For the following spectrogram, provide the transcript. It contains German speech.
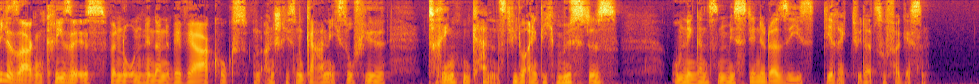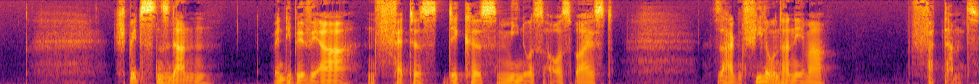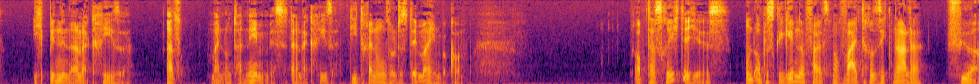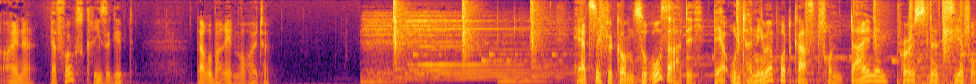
Viele sagen, Krise ist, wenn du unten in deine BWA guckst und anschließend gar nicht so viel trinken kannst, wie du eigentlich müsstest, um den ganzen Mist, den du da siehst, direkt wieder zu vergessen. Spätestens dann, wenn die BWA ein fettes, dickes Minus ausweist, sagen viele Unternehmer, verdammt, ich bin in einer Krise. Also, mein Unternehmen ist in einer Krise. Die Trennung solltest du immer hinbekommen. Ob das richtig ist und ob es gegebenenfalls noch weitere Signale für eine Erfolgskrise gibt, darüber reden wir heute. Herzlich willkommen zu Rosartig, der Unternehmerpodcast von deinem Personal CFO.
